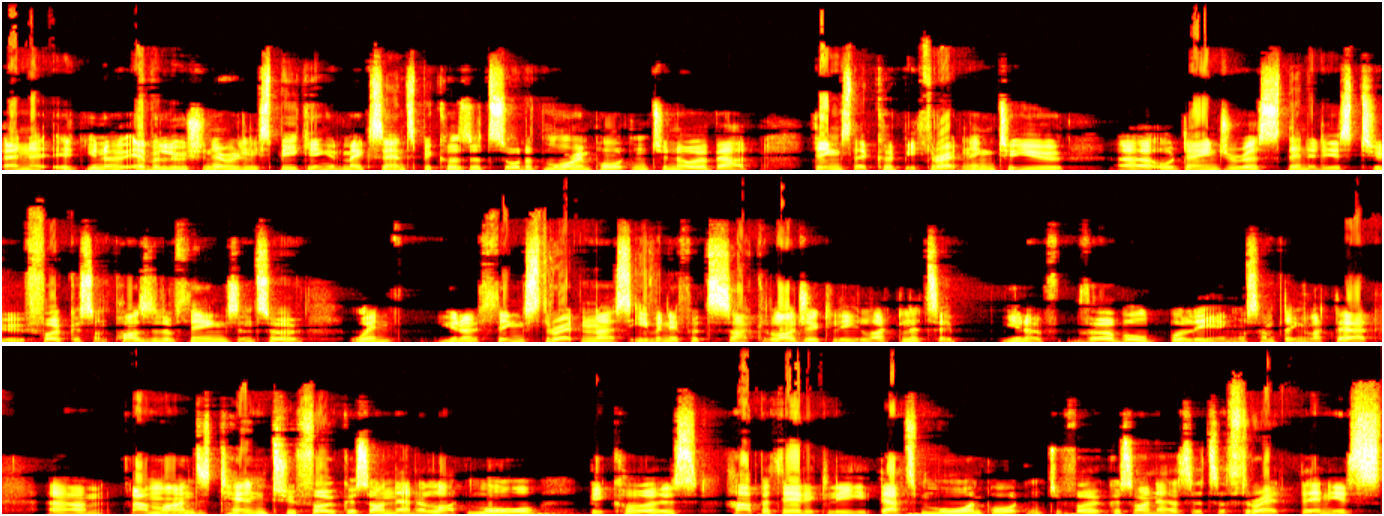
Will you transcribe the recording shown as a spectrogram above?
and it, you know, evolutionarily speaking, it makes sense because it's sort of more important to know about things that could be threatening to you uh, or dangerous than it is to focus on positive things. And so when you know things threaten us, even if it's psychologically, like let's say you know verbal bullying or something like that, um, our minds tend to focus on that a lot more because hypothetically that's more important to focus on as it's a threat than is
